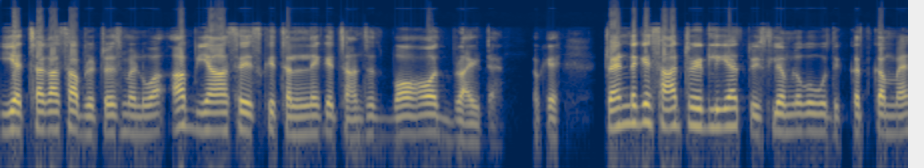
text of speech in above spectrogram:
ये अच्छा खासा अब रिट्रेसमेंट हुआ। अब यहाँ से इसके चलने के चांसेस बहुत ब्राइट है ओके ट्रेंड के साथ ट्रेड लिया तो इसलिए हम लोगों को दिक्कत कम है।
